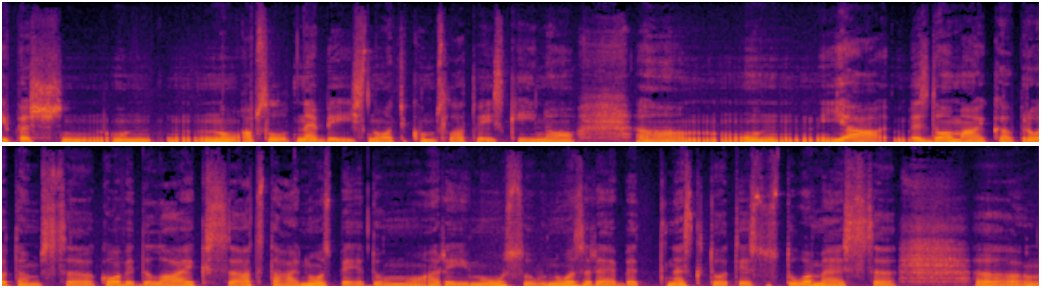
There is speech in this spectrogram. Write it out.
īpašs un nu, absolūti nebijis notikums Latvijas kino. Um, un, jā, es domāju, ka, protams, Covid laiks atstāja nospiedumu arī mūsu nozarē, bet neskatoties uz to, mēs um,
